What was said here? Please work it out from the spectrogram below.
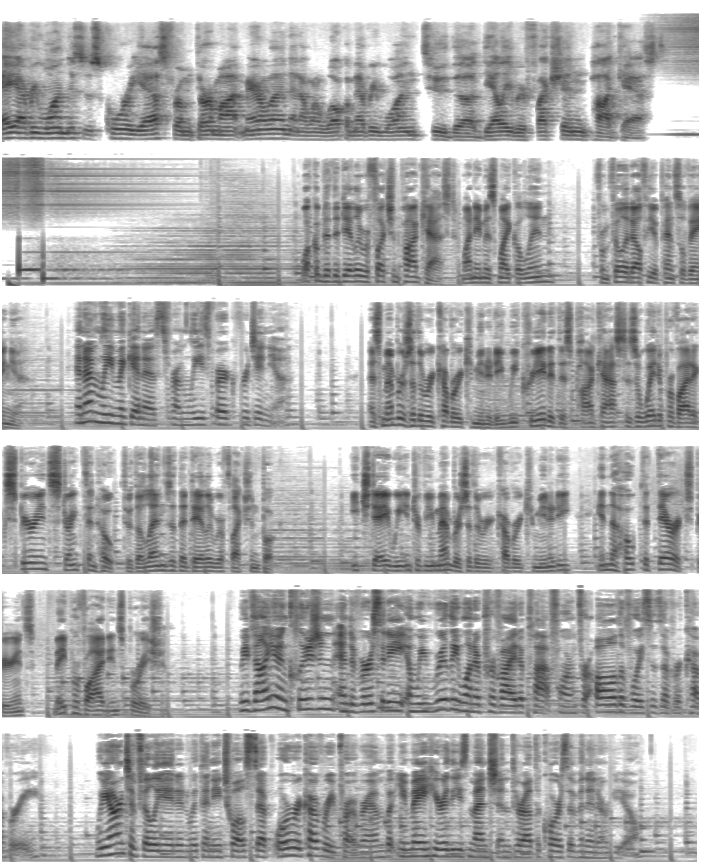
Hey everyone, this is Corey S. from Thurmont, Maryland, and I want to welcome everyone to the Daily Reflection Podcast. Welcome to the Daily Reflection Podcast. My name is Michael Lynn from Philadelphia, Pennsylvania. And I'm Lee McGinnis from Leesburg, Virginia. As members of the recovery community, we created this podcast as a way to provide experience, strength, and hope through the lens of the Daily Reflection book. Each day, we interview members of the recovery community in the hope that their experience may provide inspiration. We value inclusion and diversity, and we really want to provide a platform for all the voices of recovery. We aren't affiliated with any 12 step or recovery program, but you may hear these mentioned throughout the course of an interview.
